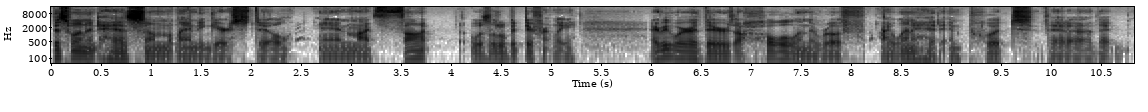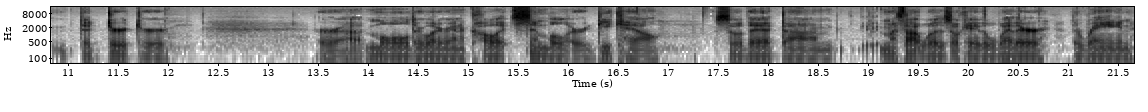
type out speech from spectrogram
This one it has some landing gear still, and my thought was a little bit differently. Everywhere there's a hole in the roof, I went ahead and put that uh, that the dirt or or uh, mold or whatever you want to call it, symbol or decal, so that um, my thought was okay, the weather, the rain,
